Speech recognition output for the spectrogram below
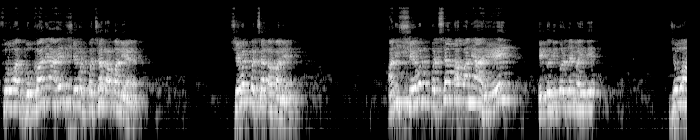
सुरुवात दुःखाने आहे शेवट पश्चातापाने आहे. शेवट पश्चातापाने आहे. आणि शेवट पश्चातापाने आहे हे कधी कळतंय आहे जेव्हा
